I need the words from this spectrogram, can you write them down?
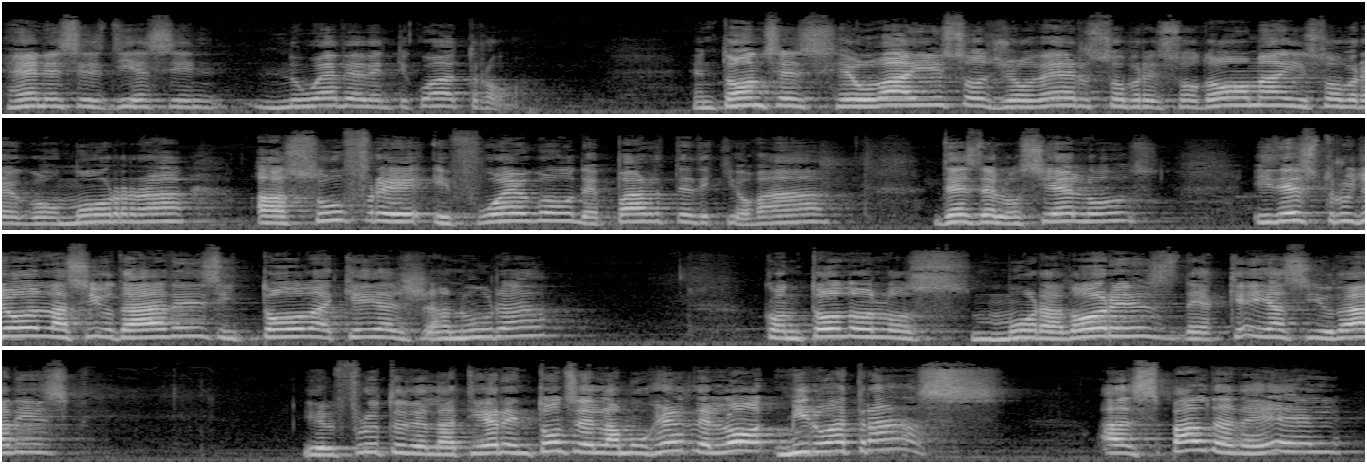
Génesis 19, 24. Entonces Jehová hizo llover sobre Sodoma y sobre Gomorra azufre y fuego de parte de Jehová desde los cielos y destruyó las ciudades y toda aquella llanura con todos los moradores de aquellas ciudades y el fruto de la tierra. Entonces la mujer de Lot miró atrás, a espalda de él,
